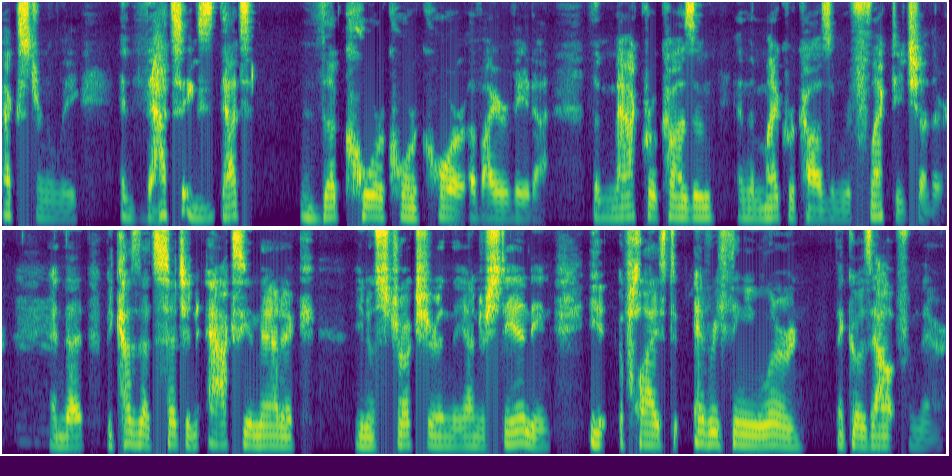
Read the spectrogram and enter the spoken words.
externally. And that's, ex- that's the core, core, core of Ayurveda. The macrocosm and the microcosm reflect each other. Mm-hmm. And that because that's such an axiomatic, you know, structure in the understanding, it applies to everything you learn that goes out from there.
